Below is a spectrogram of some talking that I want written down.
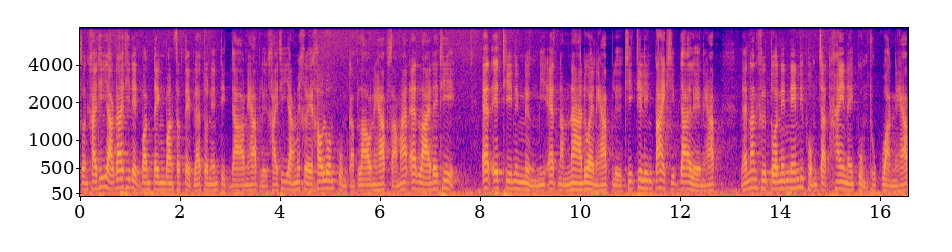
ส่วนใครที่อยากได้ที่เด็ดบอลเต็งบอลสเต็ปและตัวเน้นติดดาวนะครับ หรือใครที่ยังไม่เคยเข้าร่วมกลุ่มกับเรานะครับ สามารถแอดไลน์ได้ที่ @st11 มีแอดนำหน้าด้วยนะครับ หรือคลิกที่ลิงก์ใต้คลิปได้เลยนะครับ และนั่นคือตัวเน้นๆที่ผมจัดให้ในกลุ่มทุกวันนะครับ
